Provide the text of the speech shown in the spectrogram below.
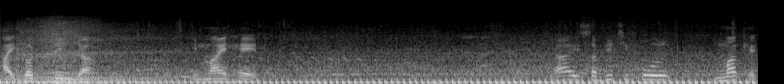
I got ginger in my head. Ah, it's a beautiful market.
